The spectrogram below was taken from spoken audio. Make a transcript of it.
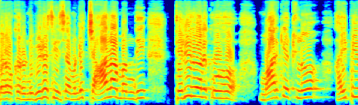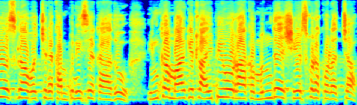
మనం ఒక రెండు వీడియోస్ తీసామండి. చాలామంది తెలియని వాళ్ళకి ఓహో మార్కెట్లో ఐపీఓస్గా వచ్చిన కంపెనీసే కాదు. ఇంకా మార్కెట్లో ఐపీఓ రాకముందే షేర్స్ కూడా కొనొచ్చా?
